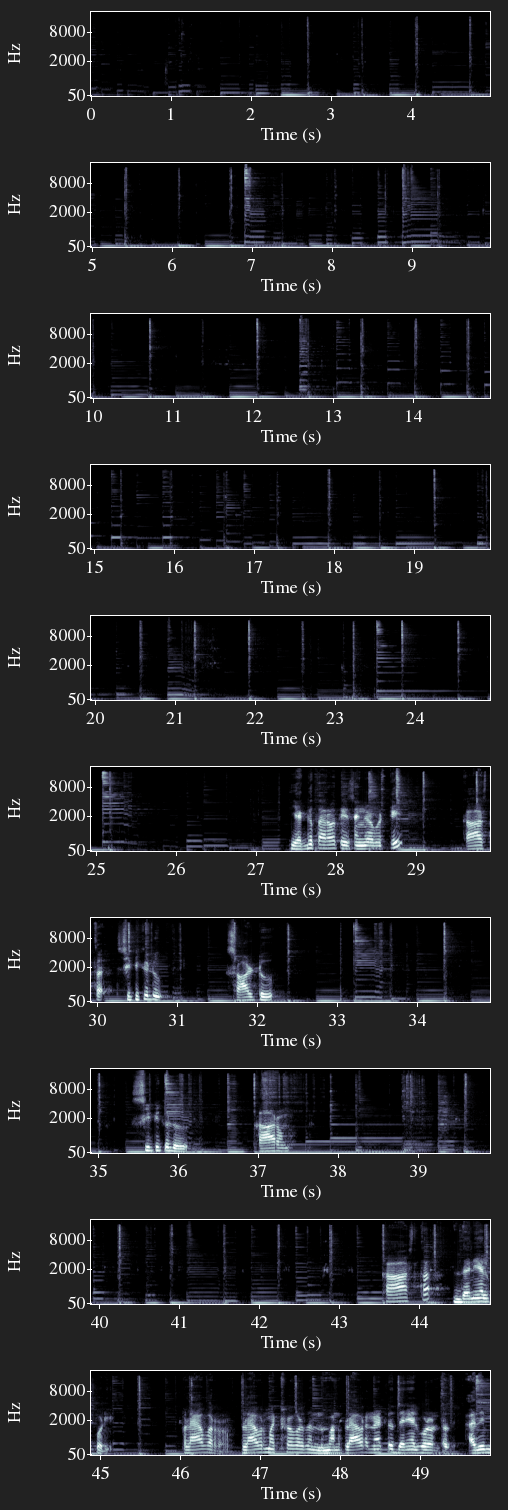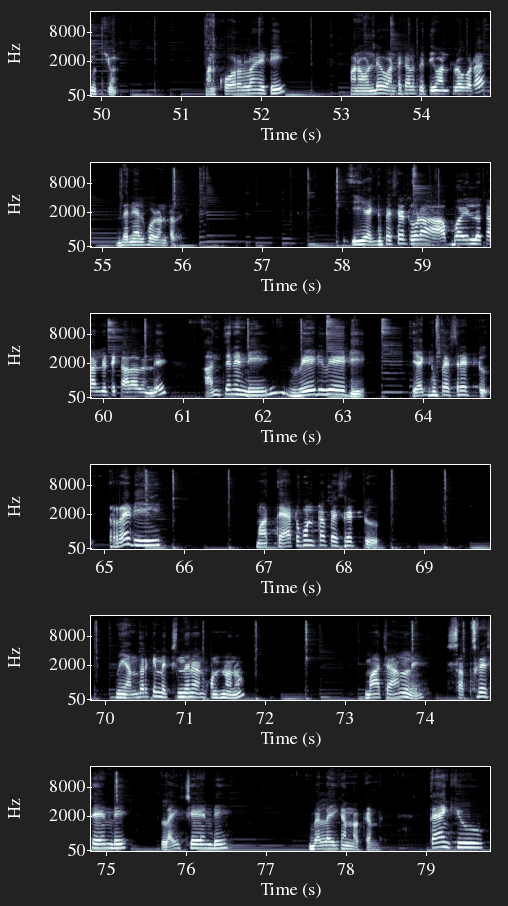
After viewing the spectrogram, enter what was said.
ఎగ్ తర్వాత వేసాం కాబట్టి కాస్త చిటికెడు సాల్టు చిటికెడు కారం కాస్త ధనియాల పొడి ఫ్లేవర్ ఫ్లేవర్ మర్చిపోకూడదండి. మన ఫ్లేవర్ అన్నట్లు ధనియాల పొడి ఉంటుంది. అది ముఖ్యం. మన కూరల్లో ఏంటి? మనం వండే వంటకాలు ప్రతి వంటలో కూడా ధనియాల పొడి ఉంటుంది. ఈ ఎగ్ పెసరట్టు కూడా హాఫ్ బాయిల్లో కాలినట్టు కాలాలండి. అంతేనండి వేడి వేడి ఎగ్ పెసరట్టు. రెడీ? మా తేటకుంట పెసరట్టు. మీ అందరికీ నచ్చిందని అనుకుంటున్నాను. మా ఛానల్ని సబ్స్క్రైబ్ చేయండి లైక్ చేయండి బెల్ ఐకాన్ నొక్కండి. Thank you.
